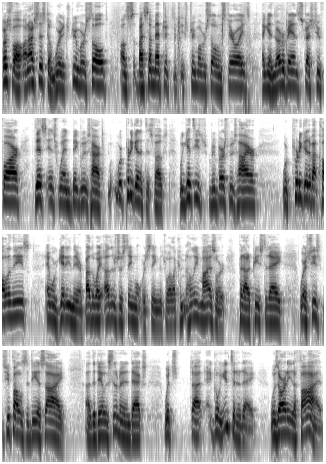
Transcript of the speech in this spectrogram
first of all, on our system, we're extreme oversold on, by some metrics, extreme oversold on steroids. Again, the rubber bands stretch too far. This is when big moves higher. We're pretty good at this, folks. We get these reverse moves higher. We're pretty good about calling these, and we're getting there. By the way, others are seeing what we're seeing as well. Like Helene Meisler put out a piece today where she's, she follows the DSI, uh, the Daily Sentiment Index, which uh, going into today was already at a five,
